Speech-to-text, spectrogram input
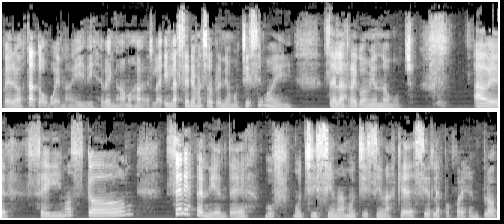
pero está todo bueno. Y dije, venga, vamos a verla. Y la serie me sorprendió muchísimo y se las recomiendo mucho. A ver, seguimos con Series pendientes, Uf, muchísimas, muchísimas que decirles. Pues, por ejemplo,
